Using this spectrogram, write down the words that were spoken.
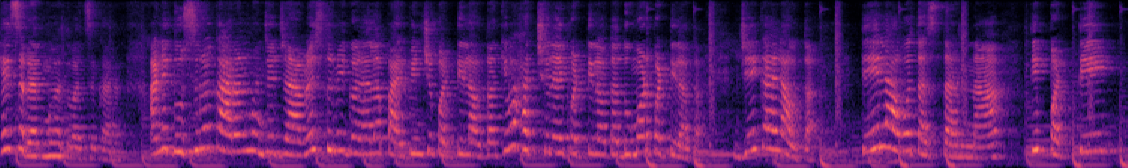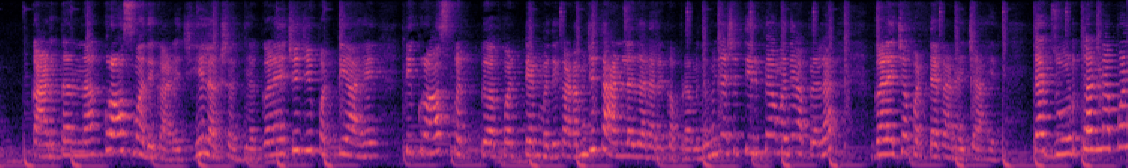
हे सगळ्यात महत्वाचं कारण. आणि दुसरं कारण म्हणजे ज्यावेळेस तुम्ही गळ्याला पायपिंगची पट्टी लावता किंवा हातशिलाई पट्टी लावता दुमड पट्टी लावता जे काय लावता ते लावत असताना ती पट्टी काढताना क्रॉसमध्ये काढायची. हे लक्षात घ्या. गळ्याची जी पट्टी आहे ती क्रॉस पट्ट्यांमध्ये काढा. म्हणजे ताणल्या जाणाऱ्या कपड्यामध्ये. म्हणजे अशा तिरप्यामध्ये आपल्याला गळ्याच्या पट्ट्या काढायच्या आहेत. त्या जोडताना पण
